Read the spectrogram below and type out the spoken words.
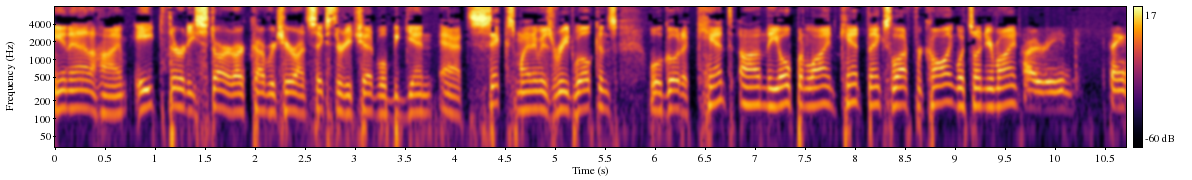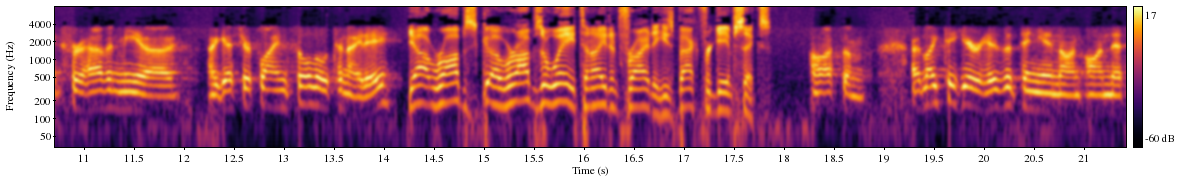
in Anaheim. 8.30 start. Our coverage here on 6.30 Ched will begin at 6. My name is Reed Wilkins. We'll go to Kent on the open line. Kent, thanks a lot for calling. What's on your mind? Hi, Reed. Thanks for having me. Uh, I guess you're flying solo tonight, eh? Yeah, Rob's uh, Rob's away tonight and Friday. He's back for Game Six. Awesome. I'd like to hear his opinion on, on this,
